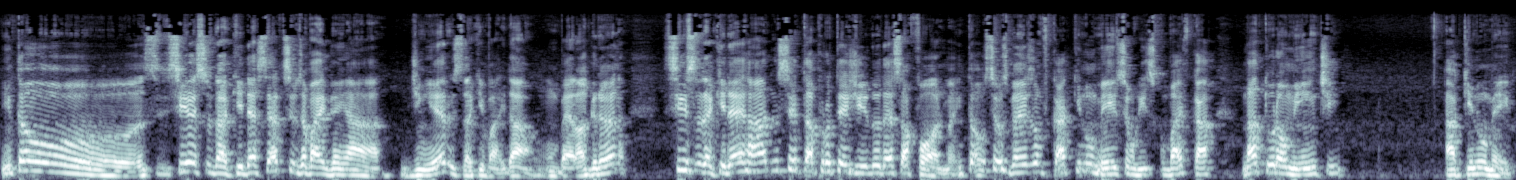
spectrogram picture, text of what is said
Então, se isso daqui der certo, você já vai ganhar dinheiro, isso daqui vai dar uma bela grana. Se isso daqui der errado, você está protegido dessa forma. Então, seus ganhos vão ficar aqui no meio, seu risco vai ficar naturalmente aqui no meio.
